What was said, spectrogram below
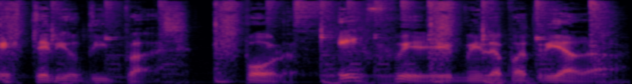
Estereotipas por FM La Patriada.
